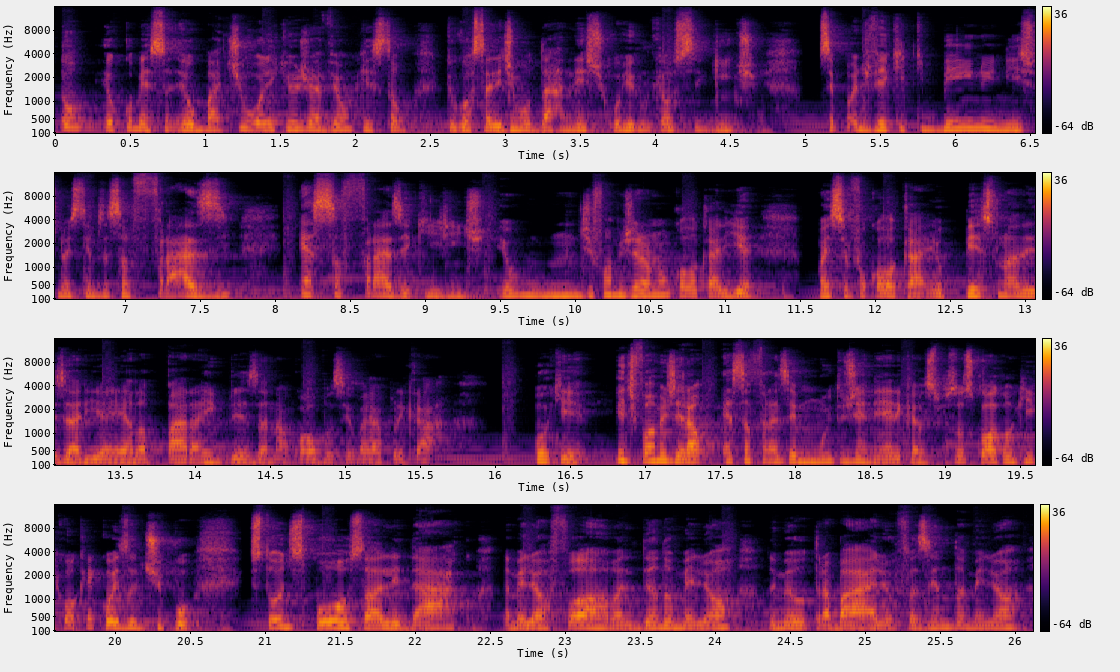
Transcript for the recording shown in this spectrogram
Então, eu comecei, eu bati o olho aqui e eu já vi uma questão que eu gostaria de mudar neste currículo, que é o seguinte. Você pode ver que aqui bem no início nós temos essa frase. Essa frase aqui, gente, eu de forma geral não colocaria, mas se eu for colocar, eu personalizaria ela para a empresa na qual você vai aplicar. Por quê? Porque de forma geral, essa frase é muito genérica. As pessoas colocam aqui qualquer coisa do tipo: estou disposto a lidar da melhor forma, dando o melhor do meu trabalho, fazendo da melhor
